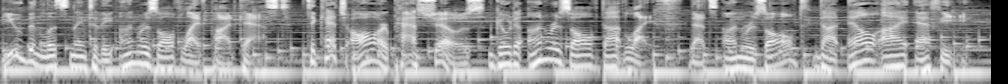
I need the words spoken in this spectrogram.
You've been listening to the Unresolved Life podcast. To catch all our past shows, go to unresolved.life. That's unresolved.life.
